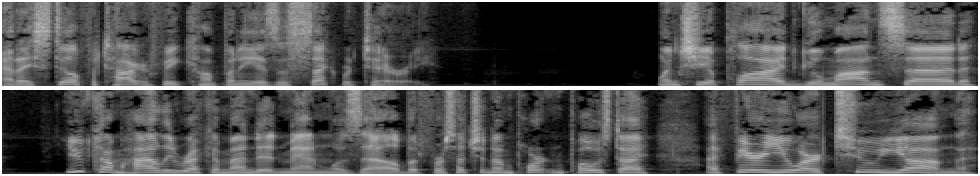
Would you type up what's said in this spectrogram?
at a still photography company as a secretary. When she applied, Gaumont said, You come highly recommended, mademoiselle, but for such an important post I, I fear you are too young.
